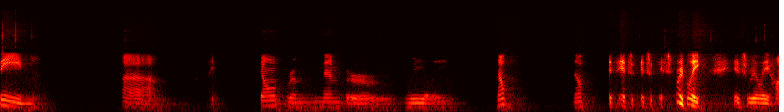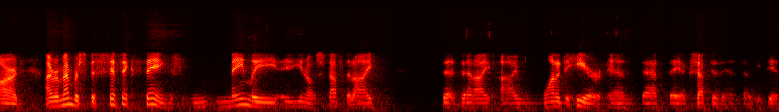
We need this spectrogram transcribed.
theme. Um, I don't remember really. Nope, nope. It's it's it's it's really it's really hard. I remember specific things, mainly you know stuff that I that that I I wanted to hear and that they accepted and that we did.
